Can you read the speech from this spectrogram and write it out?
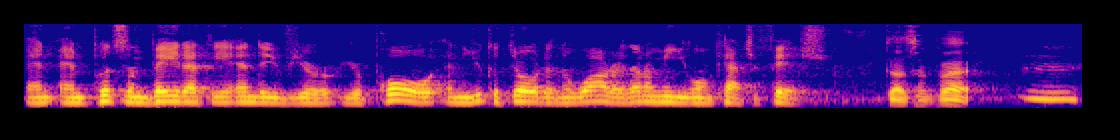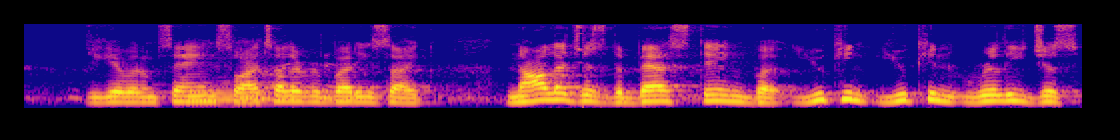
and, and put some bait at the end of your, your pole and you could throw it in the water. That don't mean you're going to catch a fish. That's a fact. Do you get what I'm saying? Mm. So I tell everybody, it's like knowledge is the best thing, but you can you can really just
